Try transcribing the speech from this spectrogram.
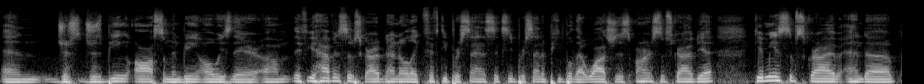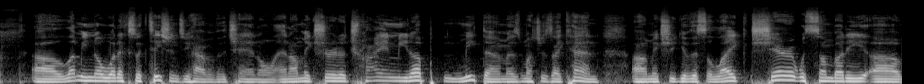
and just just being awesome and being always there. Um, if you haven't subscribed, I know like 50%, 60% of people that watch this aren't subscribed yet. Give me a subscribe and uh, uh, let me know what expectations you have of the channel, and I'll make sure to try and meet up, meet them as much as I can. Uh, make sure you give this a like, share it with somebody, uh,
